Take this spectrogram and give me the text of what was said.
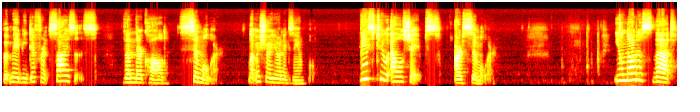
but may be different sizes, then they're called similar. Let me show you an example. These two L shapes are similar. You'll notice that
